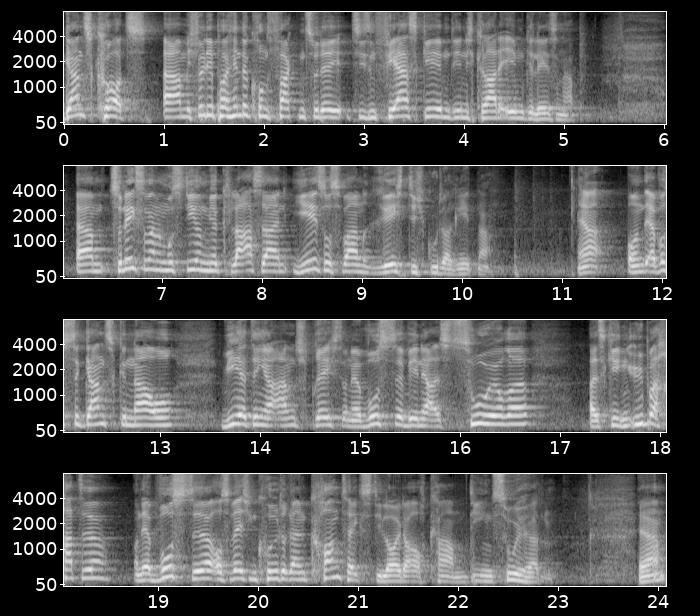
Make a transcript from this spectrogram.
Ganz kurz, ähm, ich will dir ein paar Hintergrundfakten zu der, diesem Vers geben, den ich gerade eben gelesen habe. Ähm, zunächst einmal muss dir und mir klar sein, Jesus war ein richtig guter Redner. Ja, und er wusste ganz genau, wie er Dinge anspricht und er wusste, wen er als Zuhörer, als Gegenüber hatte und er wusste, aus welchem kulturellen Kontext die Leute auch kamen, die ihn zuhörten. Ja,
